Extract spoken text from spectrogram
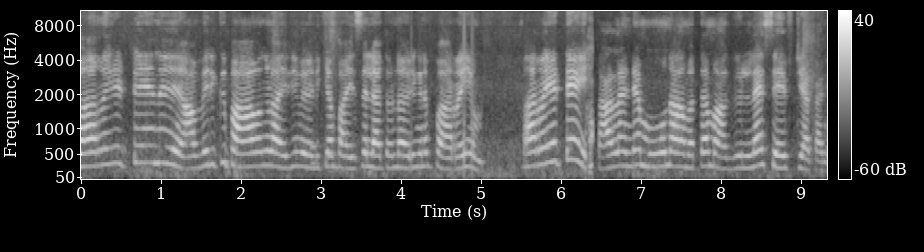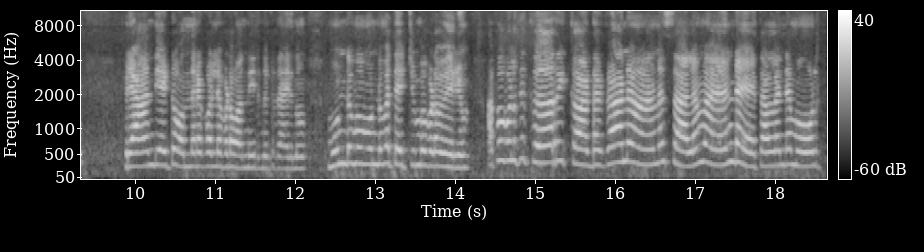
പറയട്ടേന്ന്. അവർക്ക് പാവങ്ങൾ അരി മേടിക്കാൻ പൈസ ഇല്ലാത്തോണ്ട് അവരിങ്ങനെ പറയും. പറയട്ടെ. തള്ളന്റെ മൂന്നാമത്തെ മകളിനെ സേഫ്റ്റി ആക്കാൻ. ഭ്രാന്തിയായിട്ട് ഒന്നര കൊല്ലം ഇവിടെ വന്നിരുന്നിട്ടുണ്ടായിരുന്നു. മുണ്ടുമ്പോ മുണ്ടുമ്പോ തെറ്റുമ്പോ ഇവിടെ വരും. അപ്പൊ ഇവൾക്ക് കേറി കടക്കാനാണ് സ്ഥലം വേണ്ടേ? തള്ളന്റെ മോൾക്ക്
